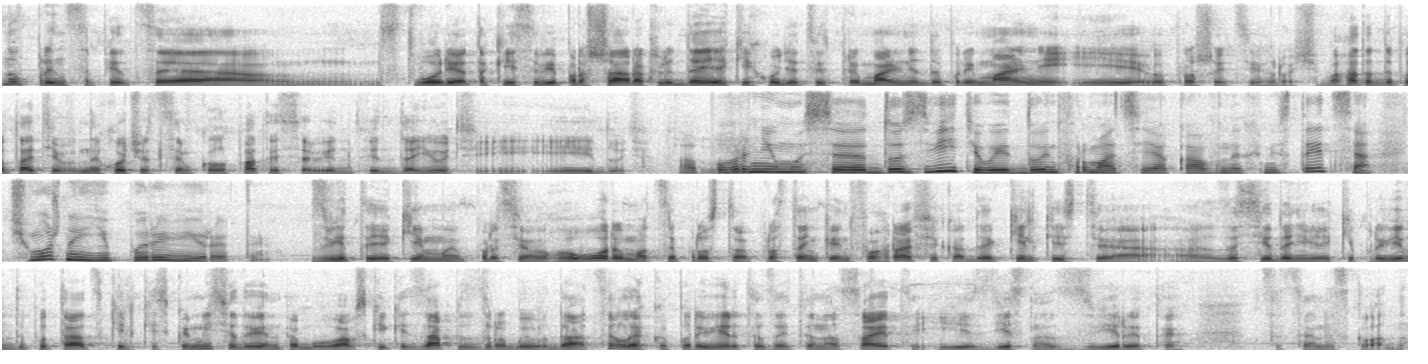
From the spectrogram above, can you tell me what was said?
Ну, в принципі, це створює такий собі прошарок людей, які ходять від приймальні до приймальні і випрошують ці гроші. Багато депутатів не хочуть з цим колупатися, від, віддають і, і йдуть. А повернімося до звітів і до інформації, яка в них міститься. Чи можна її перевірити? Звіти, які ми про це говоримо, це просто простенька інфографіка, де кількість е, засідань, які провів депутат, кількість комісій, де він побував, скільки запис зробив. Да, це легко перевірити, зайти на сайт і дійсно звірити. Це, це не складно.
